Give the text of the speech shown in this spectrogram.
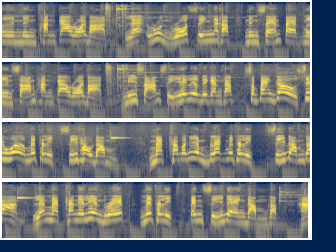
181,900 บาท และรุ่น Road Sync นะครับ 183,900 บาท มี 3 สีให้เลือกด้วยกันครับ Spangle Silver Metallic สีเทาดำ Matte Carbonium Black Metallic สีดำด้าน และ Matte Canadian Red Metallic เป็นสีแดงดำครับ หา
